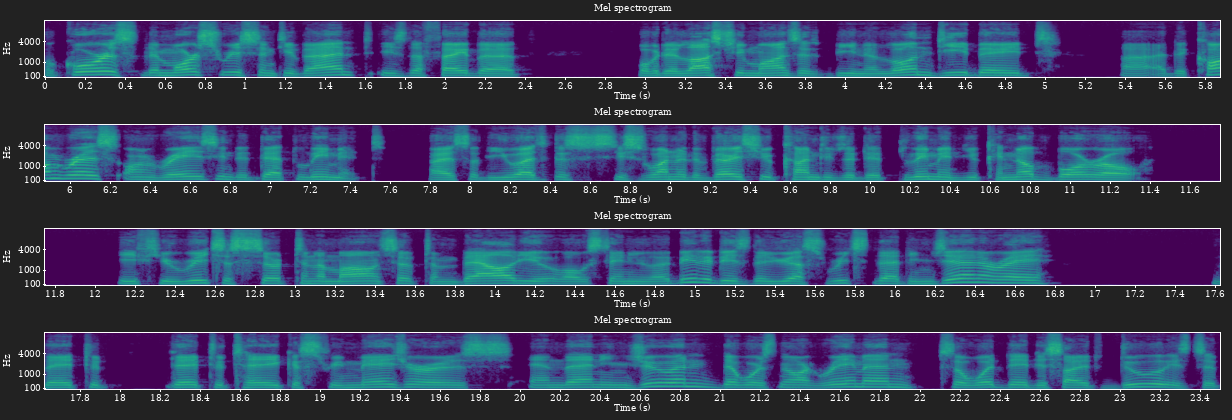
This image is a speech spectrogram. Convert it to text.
Of course, the most recent event is the fact that over the last few months, there's been a long debate uh, at the Congress on raising the debt limit. Right? So the U.S. is, one of the very few countries that limit you cannot borrow if you reach a certain amount, certain value of outstanding liabilities. The U.S. reached that in January. They to they had to take extreme measures, and then in June there was no agreement. So what they decided to do is the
